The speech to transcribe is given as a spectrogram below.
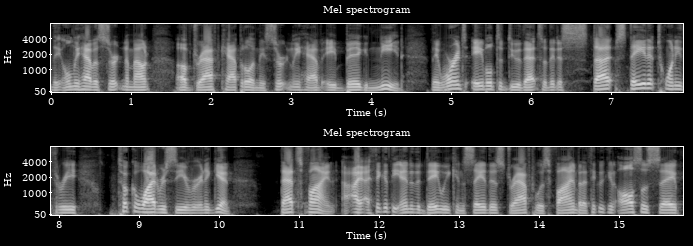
They only have a certain amount of draft capital and they certainly have a big need. They weren't able to do that, so they just st- stayed at 23 took a wide receiver, and again, that's fine. I, I think at the end of the day, we can say this draft was fine, but I think we can also say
